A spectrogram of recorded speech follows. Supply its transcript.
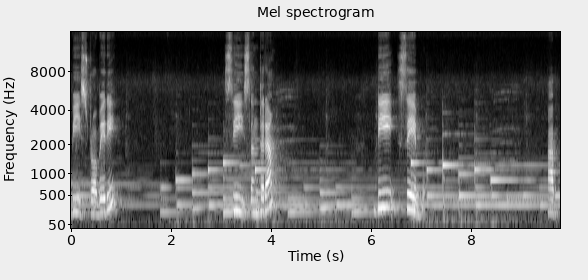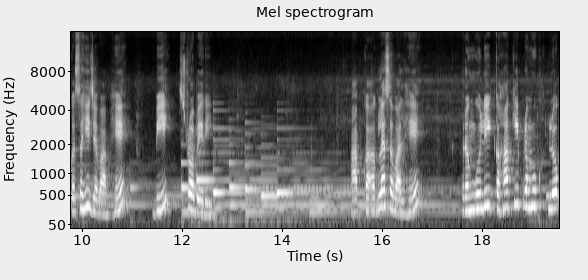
बी, स्ट्रॉबेरी। सी, संतरा। डी, सेब। आपका सही जवाब है बी, स्ट्रॉबेरी। आपका अगला सवाल है, रंगोली कहाँ की प्रमुख लोक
